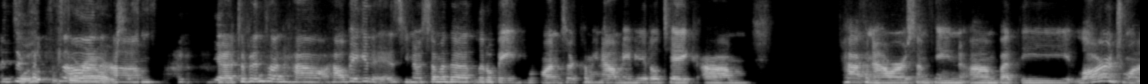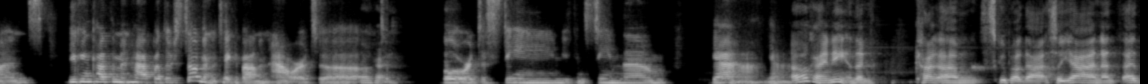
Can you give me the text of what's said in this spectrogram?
it depends on, hours. Um, yeah, it depends on how how big it is. You know, some of the little baby ones are coming out. Maybe it'll take um, half an hour or something. Um, but the large ones, you can cut them in half, but they're still going to take about an hour to, okay. to or to steam. You can steam them. Yeah, yeah. Okay, neat. And then cut um scoop out that. So yeah, and I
